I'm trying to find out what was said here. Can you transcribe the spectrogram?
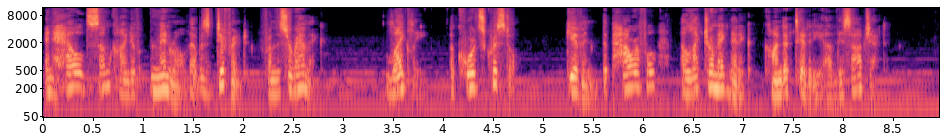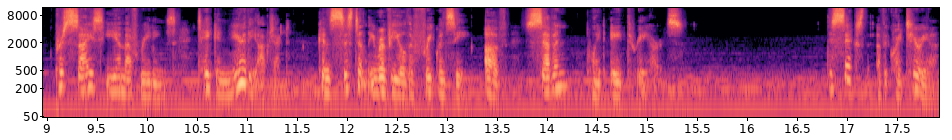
and held some kind of mineral that was different from the ceramic, likely a quartz crystal, given the powerful electromagnetic conductivity of this object. Precise EMF readings taken near the object consistently reveal the frequency of 7.83 Hertz. The sixth of the criteria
